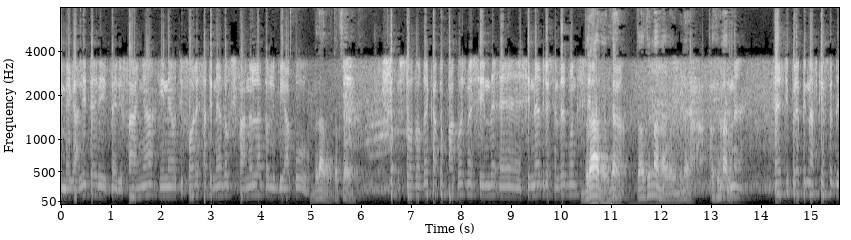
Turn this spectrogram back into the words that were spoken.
Η μεγαλύτερη υπερηφάνεια είναι ότι φόρεσα την έδοξη φανέλα του Ολυμπιακού. Μπράβο, το ξέρω. Στο, στο 12ο Παγκόσμιο Συνε, ε, Συνέδριο Συνδέσμων της Μπράβο, Σιρήνης. ναι. Το θυμάμαι, αγόρι μου, ναι. Το θυμάμαι. Ναι. Έτσι πρέπει να σκέφτονται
